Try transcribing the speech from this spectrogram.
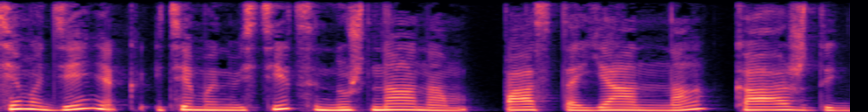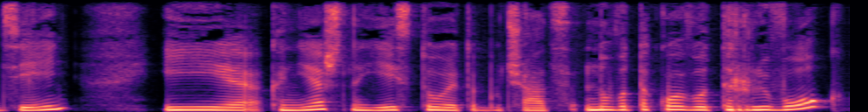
Тема денег и тема инвестиций нужна нам постоянно, каждый день. И, конечно, ей стоит обучаться. Но вот такой вот рывок,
